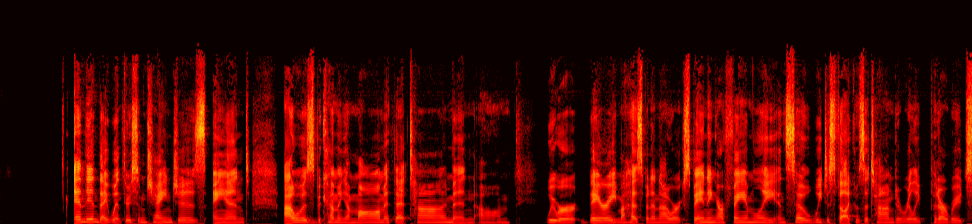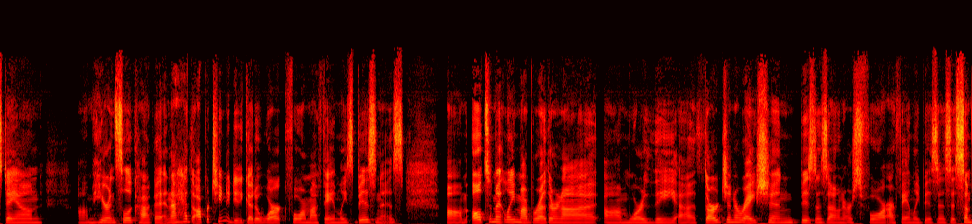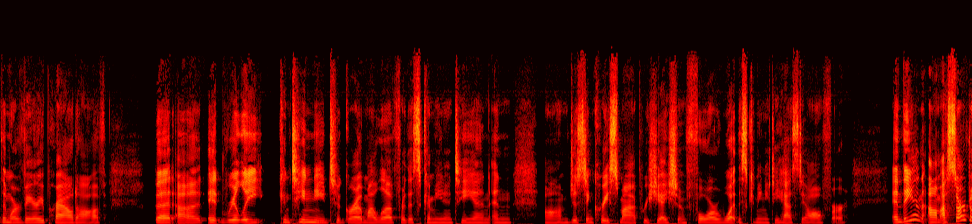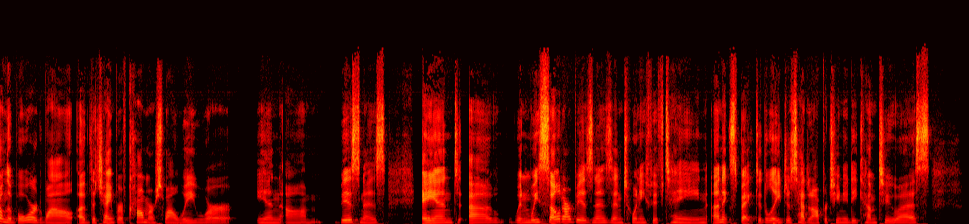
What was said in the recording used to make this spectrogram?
And then they went through some changes, and I was becoming a mom at that time, and um, we were Barry, my husband, and I were expanding our family, and so we just felt like it was a time to really put our roots down um, here in Sylacauga, and I had the opportunity to go to work for my family's business. Um, ultimately, my brother and I um, were the uh, third generation business owners for our family business. It's something we're very proud of, but uh, it really continued to grow my love for this community and, and um, just increased my appreciation for what this community has to offer. And then um, I served on the board while of the Chamber of Commerce while we were in um, business. And uh, when we sold our business in 2015, unexpectedly, just had an opportunity come to us.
